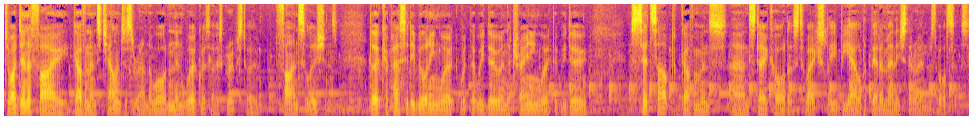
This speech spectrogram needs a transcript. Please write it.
to identify governance challenges around the world and then work with those groups to find solutions. The capacity building work that we do and the training work that we do sets up governments and stakeholders to actually be able to better manage their own resources.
